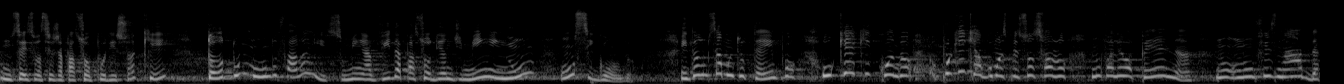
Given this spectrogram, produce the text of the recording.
Não sei se você já passou por isso aqui. Todo mundo fala isso. Minha vida passou diante de mim em um, um segundo. Então não precisa muito tempo. O que é que quando. Por que, que algumas pessoas falam, não valeu a pena, não, não fiz nada?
